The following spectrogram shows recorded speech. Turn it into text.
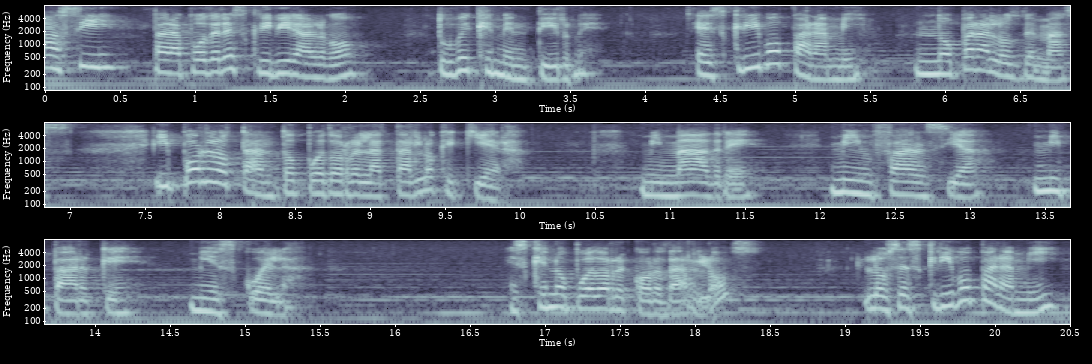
Así, para poder escribir algo, tuve que mentirme. Escribo para mí no para los demás, y por lo tanto puedo relatar lo que quiera. Mi madre, mi infancia, mi parque, mi escuela. ¿Es que no puedo recordarlos? Los escribo para mí,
